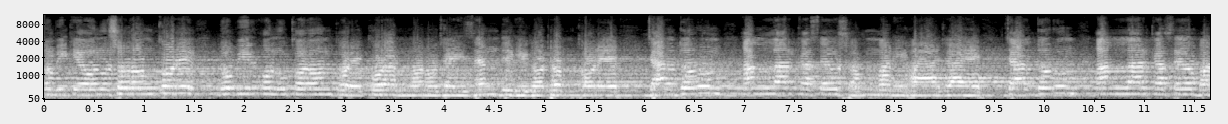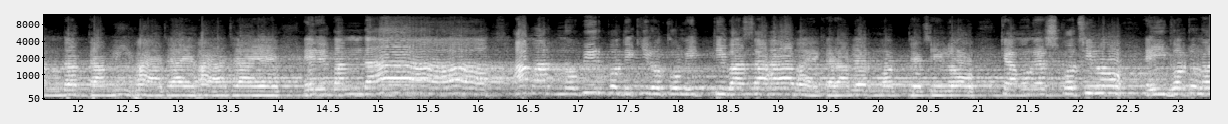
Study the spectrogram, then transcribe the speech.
নবীকে অনুসরণ করে, নবীর অনুকরণ করে, কোরআন অনুযায়ী জিন্দেগি গঠন করে। যার দরুন আল্লাহর কাছেও সম্মানী হয়ে যায়। যার দরুন আল্লাহর কাছেও বান্দার দামি হয়ে যায় হয়ে যায়। এর বান্দা, আমার নবীর প্রতি কীরকম ইত্তিবা সাহাবায়ে কেরামের মধ্যে ছিল। কেমন এস্ক ছিল? এই ঘটনা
